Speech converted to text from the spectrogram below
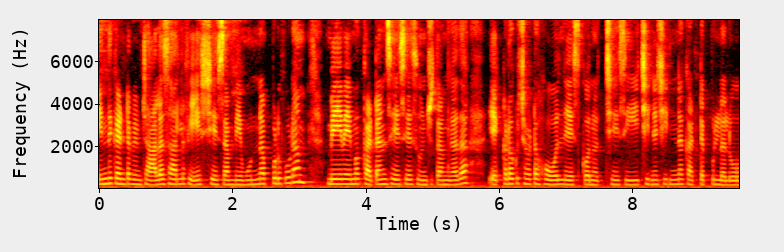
ఎందుకంటే మేము చాలాసార్లు ఫేస్ చేసాం మేము ఉన్నప్పుడు కూడా మేమేమో కటన్స్ వేసేసి ఉంచుతాం కదా. ఎక్కడొక చోట హోల్ చేసుకొని వచ్చేసి చిన్న చిన్న కట్టె పుల్లలు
